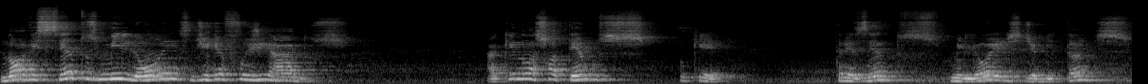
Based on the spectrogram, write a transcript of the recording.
900 milhões de refugiados. Aqui nós só temos o que? 300 milhões de habitantes.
